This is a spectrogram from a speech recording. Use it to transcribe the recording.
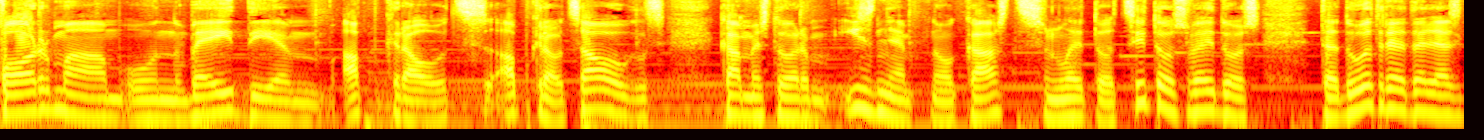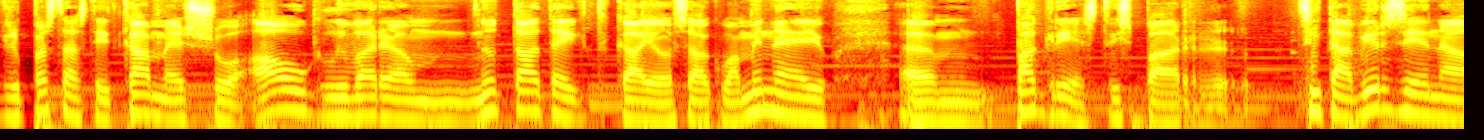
formām un veidiem apkrauts, apkrauts auglis, kā mēs to varam izņemt no kastes un lietot citos veidos, tad otrajā daļā es gribu pastāstīt, kā mēs šo augli varam, nu, tā teikt, kā jau sākumā minēju, um, pagriezt vispār citā virzienā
